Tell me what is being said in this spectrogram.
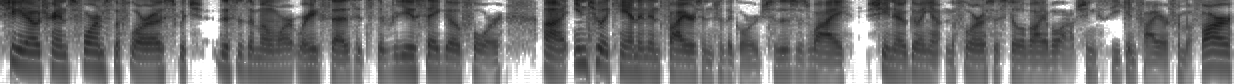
Shino transforms the Flauros, which this is the moment where he says it's the Ryuseigo 4, uh, into a cannon and fires into the gorge. So this is why Shino going out in the Flauros is still a viable option because he can fire from afar.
